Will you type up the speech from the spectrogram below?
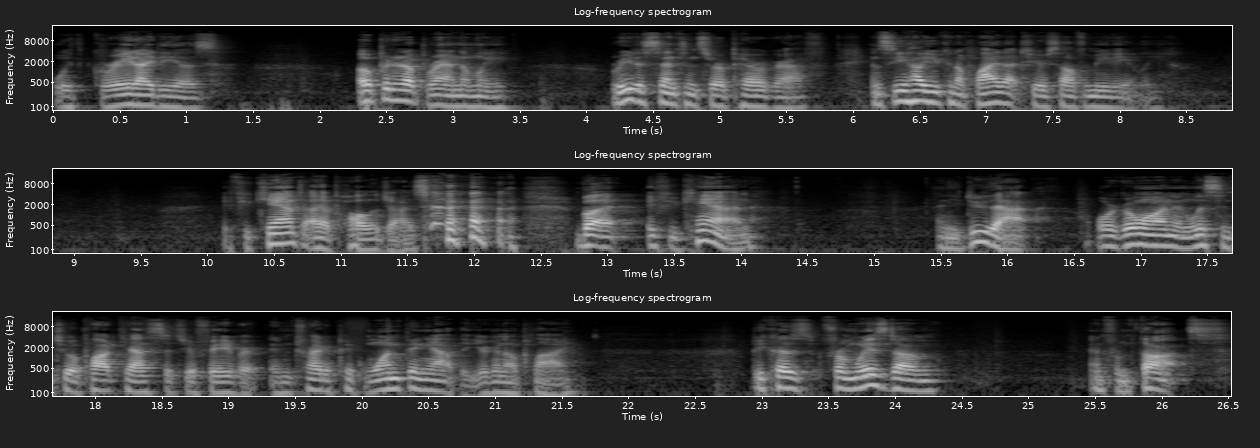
with great ideas, open it up randomly, read a sentence or a paragraph, and see how you can apply that to yourself immediately. If you can't, I apologize. but if you can, and you do that, or go on and listen to a podcast that's your favorite and try to pick one thing out that you're going to apply. Because from wisdom and from thoughts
